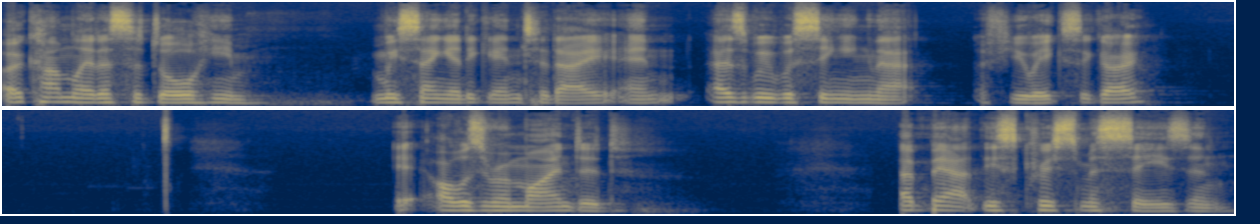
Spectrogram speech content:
Oh, come, let us adore him. And we sang it again today. And as we were singing that a few weeks ago, I was reminded about this Christmas season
